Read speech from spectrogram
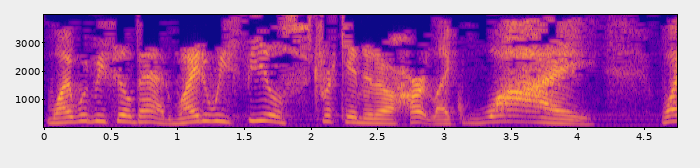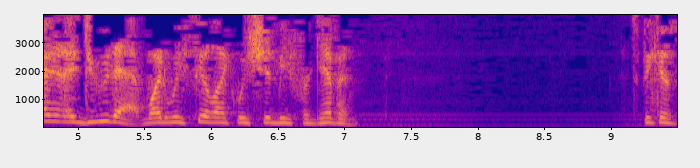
Why would we feel bad? Why do we feel stricken in our heart like, why? Why did I do that? Why do we feel like we should be forgiven? It's because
